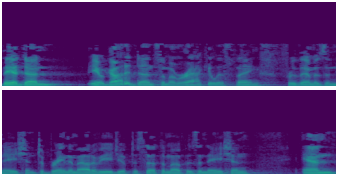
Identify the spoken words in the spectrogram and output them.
They had done, you know, God had done some miraculous things for them as a nation to bring them out of Egypt, to set them up as a nation. And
